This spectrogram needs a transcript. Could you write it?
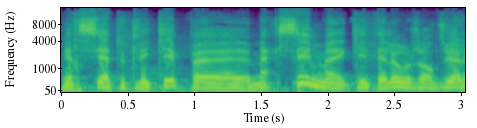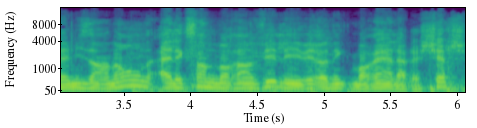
Merci à toute l'équipe. euh, Maxime, euh, qui était là aujourd'hui à la mise en onde. Alexandre Moranville et Véronique Morin à la recherche.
